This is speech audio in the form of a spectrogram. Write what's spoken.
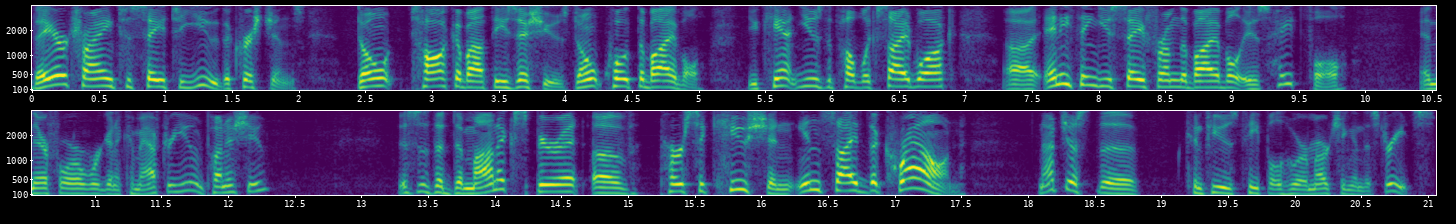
They are trying to say to you, the Christians, don't talk about these issues. Don't quote the Bible. You can't use the public sidewalk. Uh, anything you say from the Bible is hateful, and therefore we're going to come after you and punish you. This is the demonic spirit of persecution inside the crown, not just the confused people who are marching in the streets.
